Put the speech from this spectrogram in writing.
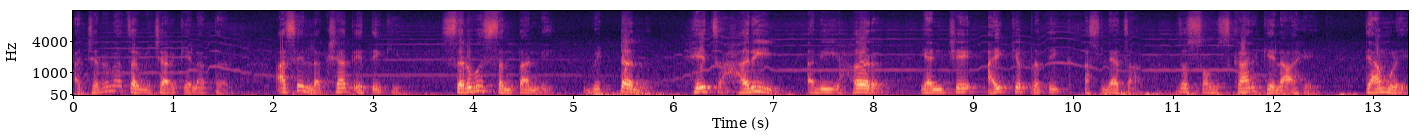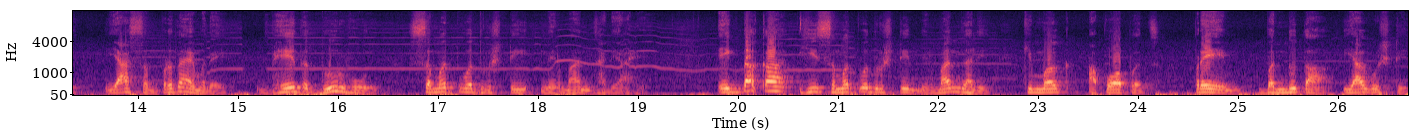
आचरणाचा विचार केला तर असे लक्षात येते की सर्व संतांनी विठ्ठल हेच हरी आणि हर यांचे ऐक्य प्रतीक असल्याचा जो संस्कार केला आहे त्यामुळे या संप्रदायामध्ये भेद दूर होऊन समत्वदृष्टी निर्माण झाली आहे. एकदा का ही समत्वदृष्टी निर्माण झाली की मग आपोआपच प्रेम बंधुता या गोष्टी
